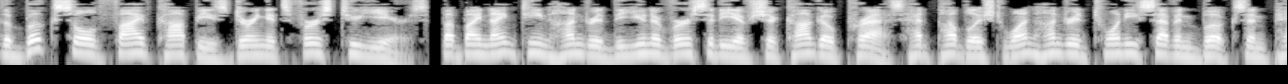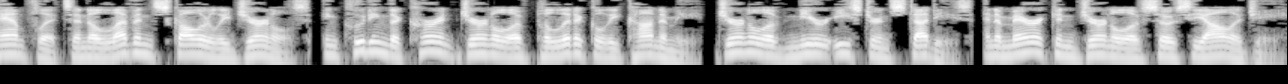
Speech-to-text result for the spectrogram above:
The book sold five copies during its first two years, but by 1900 the University of Chicago Press had published 127 books and pamphlets and 11 scholarly journals, including the Current Journal of Political Economy, Journal of Near Eastern Studies, and American Journal of Sociology.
